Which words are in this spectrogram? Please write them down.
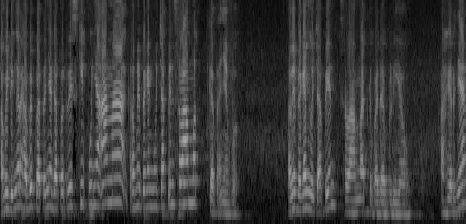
Kami dengar Habib katanya dapat rizki punya anak. Kami pengen ngucapin selamat katanya bu. Kami pengen ngucapin selamat kepada beliau. Akhirnya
